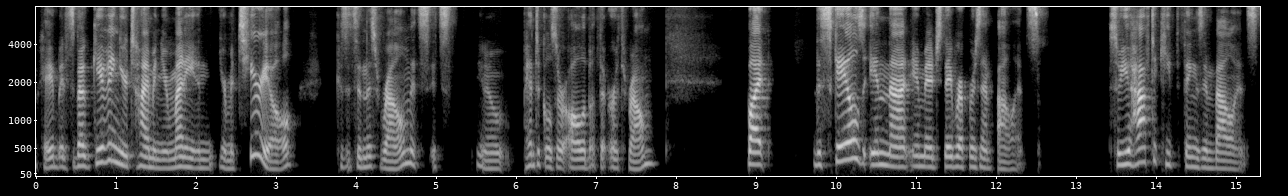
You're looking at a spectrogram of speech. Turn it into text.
Okay, but it's about giving your time and your money and your material because it's in this realm. It's it's you know, pentacles are all about the earth realm. But the scales in that image, they represent balance. So you have to keep things in balance.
